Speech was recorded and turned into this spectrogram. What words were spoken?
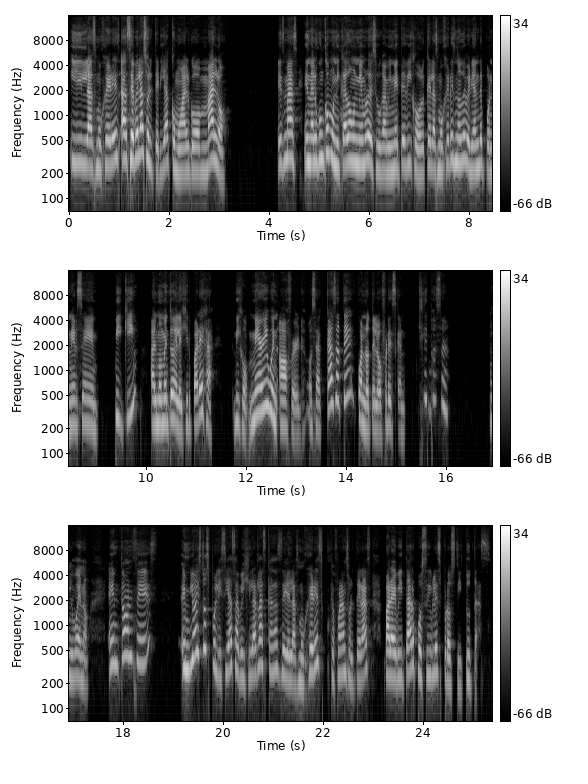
y las mujeres, ah, se ve la soltería como algo malo. Es más, en algún comunicado un miembro de su gabinete dijo que las mujeres no deberían de ponerse picky al momento de elegir pareja. Dijo, marry when offered, o sea, cásate cuando te lo ofrezcan. ¿Qué le pasa? Y bueno, entonces envió a estos policías a vigilar las casas de las mujeres que fueran solteras para evitar posibles prostitutas.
